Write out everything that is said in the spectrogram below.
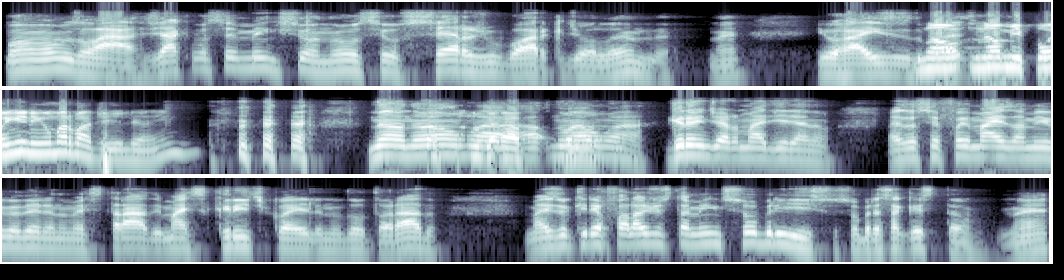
Bom, vamos lá. Já que você mencionou o seu Sérgio Buarque de Holanda, né? E o Raízes do não, Brasil. Não me põe em nenhuma armadilha, hein? não, não é, uma, não é uma grande armadilha, não. Mas você foi mais amigo dele no mestrado e mais crítico a ele no doutorado. Mas eu queria falar justamente sobre isso, sobre essa questão, né?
